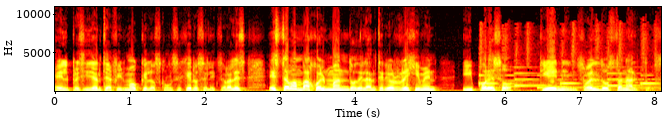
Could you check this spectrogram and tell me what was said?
El presidente afirmó que los consejeros electorales estaban bajo el mando del anterior régimen y por eso tienen sueldos tan altos.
